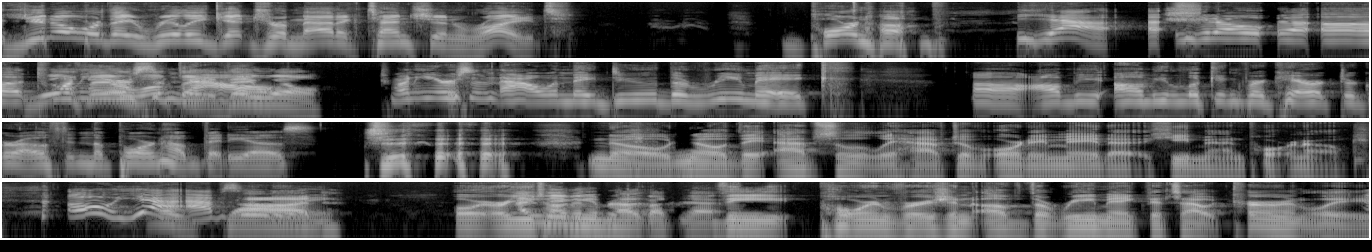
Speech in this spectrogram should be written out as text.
You know where they really get dramatic tension right? Pornhub. Yeah, uh, you know, uh, uh, twenty years from they? now, They will. twenty years from now, when they do the remake, uh, I'll be, I'll be looking for character growth in the Pornhub videos. no, no, they absolutely have to have already made a He-Man porno. Oh yeah, Oh, absolutely. God. Or are you didn't talking about, about the porn version of the remake that's out currently?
